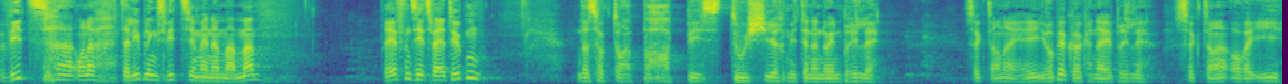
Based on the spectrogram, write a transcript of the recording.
Witz, einer der Lieblingswitze meiner Mama treffen sie zwei Typen und da sagt einer, boah, bist du schier mit deiner neuen Brille. Sagt einer, hey, ich habe ja gar keine neue Brille. Sagt einer, aber ich.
